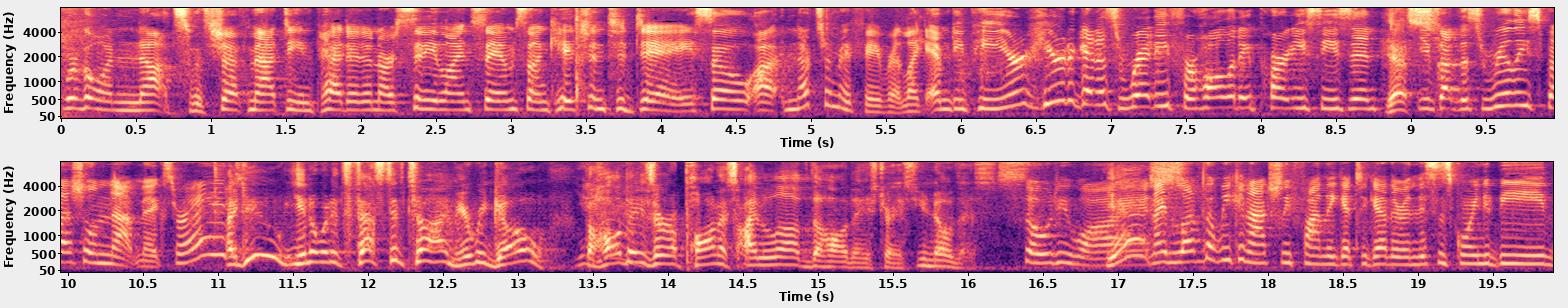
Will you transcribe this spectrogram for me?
We're going nuts with Chef Matt Dean Pettit in our Cityline Samsung kitchen today. So uh, nuts are my favorite. Like MDP, you're here to get us ready for holiday party season. Yes. You've got this really special nut mix, right? I do. You know what? It's festive time. Here we go. Yeah. The holidays are upon us. I love the holidays, Trace. You know this. So do I. Yes. And I love that we can actually finally get together. And this is going to be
